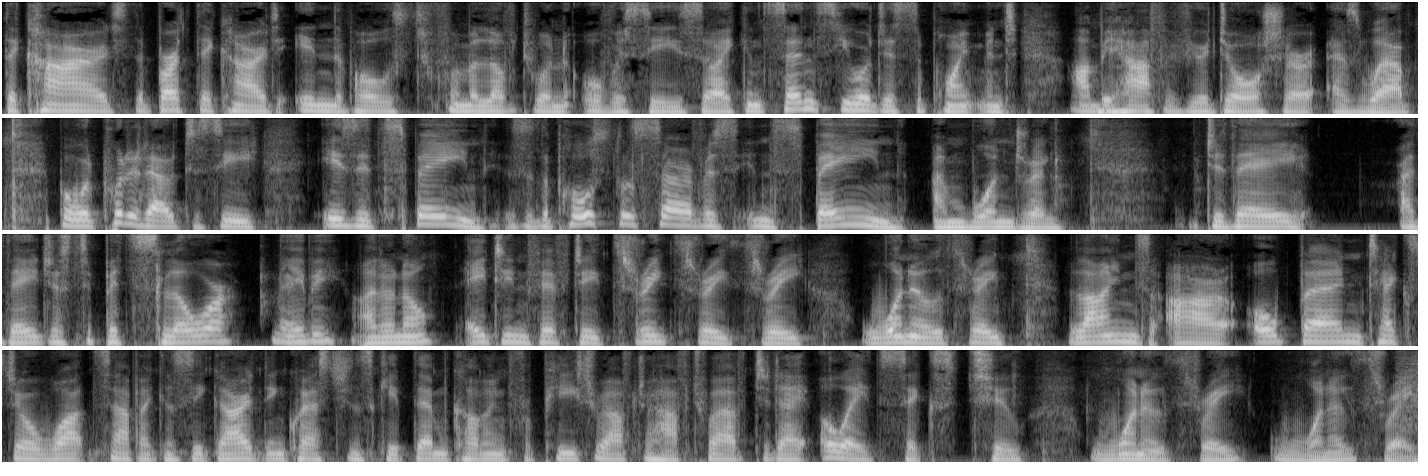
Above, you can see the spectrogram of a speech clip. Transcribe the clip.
the card, the birthday card in the post from a loved one overseas. So I can sense your disappointment on behalf of your daughter as well. But we'll put it out to see is it Spain? Is it the postal service in Spain? I'm wondering do they are they just a bit slower, maybe? I don't know. 1850 333 103. Lines are open. Text or WhatsApp. I can see gardening questions. Keep them coming for Peter after half 12 today. 0862 103 103.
